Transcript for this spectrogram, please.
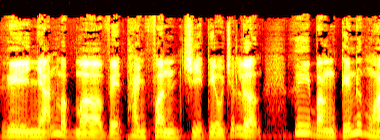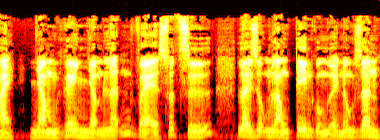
ghi nhãn mập mờ về thành phần, chỉ tiêu chất lượng, ghi bằng tiếng nước ngoài nhằm gây nhầm lẫn về xuất xứ, lợi dụng lòng tin của người nông dân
